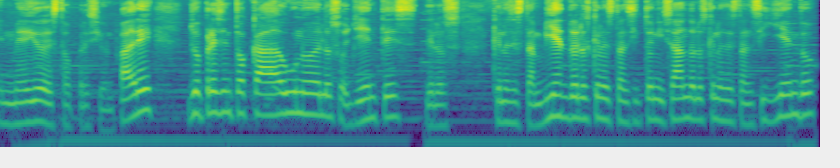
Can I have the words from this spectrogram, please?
en medio de esta opresión. Padre, yo presento a cada uno de los oyentes, de los que nos están viendo, de los que nos están sintonizando, de los que nos están siguiendo,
